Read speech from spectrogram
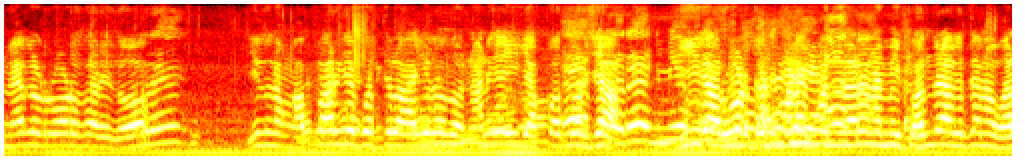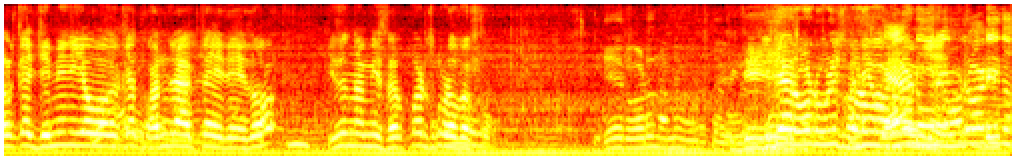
ಮೇಗಲ್ ರೋಡ್ ಸರ್ ಇದು. ಇದು ನಮ್ಮ ಅಪ್ಪಾರಿಗೆ ಗೊತ್ತಿಲ್ಲ ಆಗಿರೋದು. ನನಗೆ ಈಗ ಎಪ್ಪತ್ತು ವರ್ಷ. ಈಗ ರೋಡ್ ಕಟ್ ಮಾಡಕ್ ಬಂದಿದ್ದಾರೆ ನಮಗೆ ತೊಂದರೆ ಆಗುತ್ತೆ ನಾವು ಹೊಲಕ್ಕೆ ಜಮೀನಿಗೆ ಹೋಗಕ್ಕೆ ತೊಂದರೆ ಆಗ್ತಾ ಇದೆ ಇದು. ಇದು ನಮಗೆ ಸರಿಪಡಿಸ್ಕೊಡ್ಬೇಕು ಇದೇ ರೋಡ್. ಇದು.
